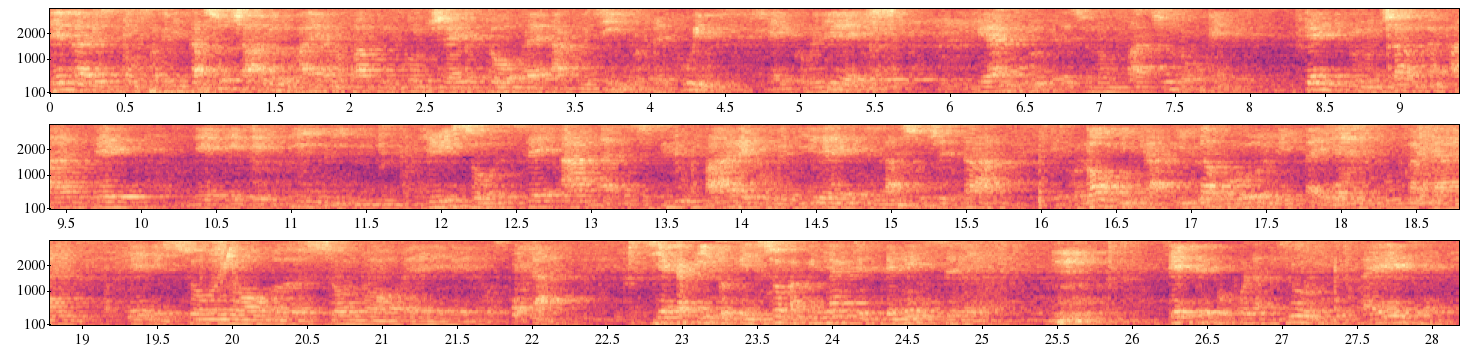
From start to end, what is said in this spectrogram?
della responsabilità sociale ormai hanno fatto un concetto eh, acquisito, per cui eh, come dire, i grandi gruppi, adesso non faccio nome, dedicano già una parte eh, eh, eh di, di, di, risorse a sviluppare dire, la società economica, il lavoro nei paesi in cui magari eh, sono, sono ospitati. Si è capito che insomma quindi anche il benessere delle popolazioni del paese,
